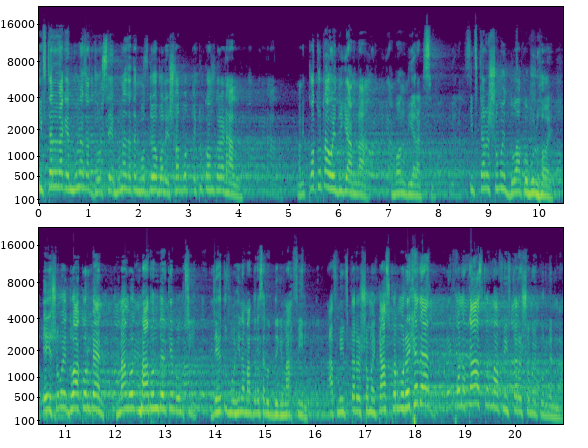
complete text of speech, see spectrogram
ইফতারের আগে মুনাজাত ধরছে, মুনাজাতের মধ্যেও বলে, শরবত একটু কম করে ঢাল। মানে কতটা ওইদিকে আমরা মন দিয়ে রাখছি। ইফতারের সময় দোয়া কবুল হয়। এই সময় দোয়া করবেন। মা বোনদেরকে বলছি, যেহেতু মহিলা মাদ্রাসার উদ্যোগে মাহফিল আপনি ইফতারের সময় কাজকর্ম রেখে দেন, কোনো কাজকর্ম আপনি ইফতারের সময় করবেন না।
